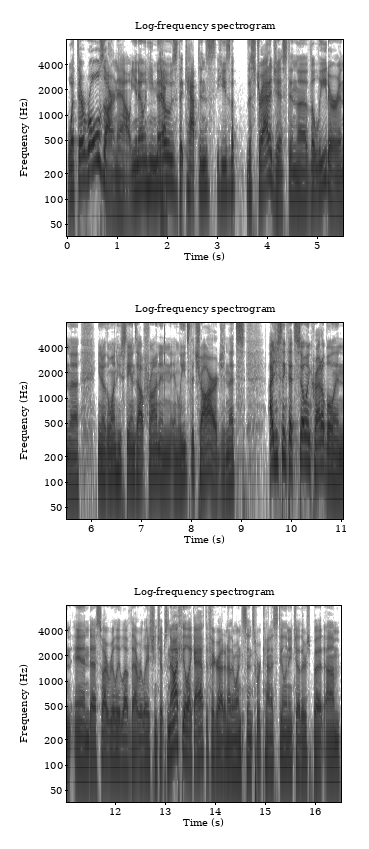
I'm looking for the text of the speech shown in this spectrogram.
what their roles are now you know and he knows that captain's he's the the strategist and the the leader and the you know the one who stands out front and, and leads the charge and that's I just think that's so incredible, and and uh, so I really love that relationship. So now I feel like I have to figure out another one since we're kind of stealing each other's. But um,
